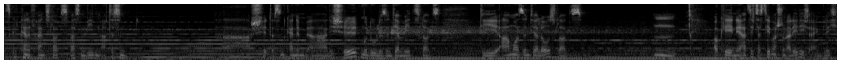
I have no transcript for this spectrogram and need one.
Es gibt keine freien Slots. Was denn bieten? Ach, das sind... Ah, shit, das sind keine... Ah, die Schildmodule sind ja Med-Slots. Die Armor sind ja Low-Slots. Hm. Okay, ne, hat sich das Thema schon erledigt eigentlich.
